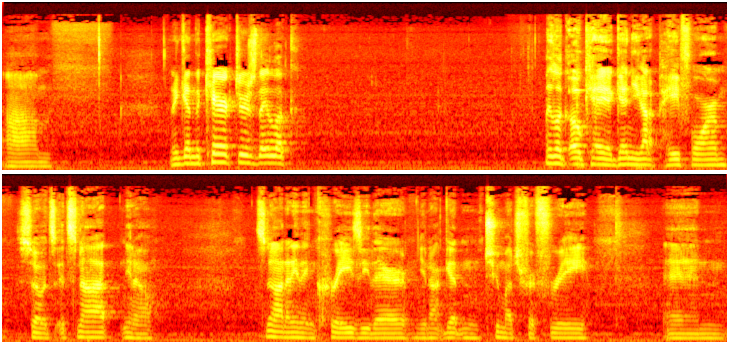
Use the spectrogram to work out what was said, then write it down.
Um, and again, the characters they look they look okay. Again, you got to pay for them, so it's it's not you know it's not anything crazy there. You're not getting too much for free. And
